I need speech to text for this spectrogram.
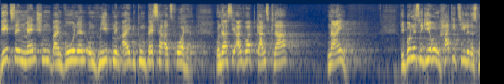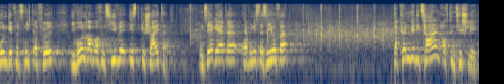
Geht es den Menschen beim Wohnen und Mieten im Eigentum besser als vorher? Und da ist die Antwort ganz klar Nein. Die Bundesregierung hat die Ziele des Wohngipfels nicht erfüllt. Die Wohnraumoffensive ist gescheitert. Und sehr geehrter Herr Minister Seehofer, da können wir die Zahlen auf den Tisch legen.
